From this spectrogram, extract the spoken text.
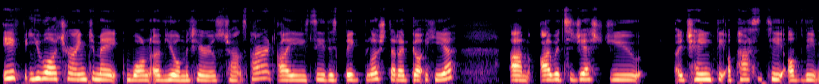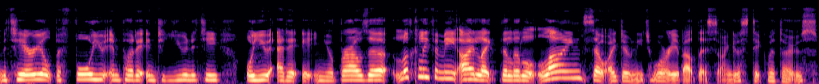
If you are trying to make one of your materials transparent, I see this big blush that I've got here, um, I would suggest you uh, change the opacity of the material before you input it into Unity or you edit it in your browser. Luckily for me, I like the little lines, so I don't need to worry about this, so I'm going to stick with those.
